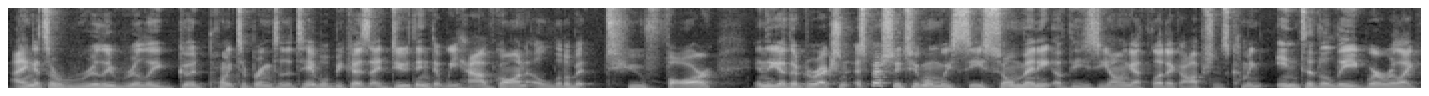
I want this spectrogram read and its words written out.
I think it's a really, really good point to bring to the table because I do think that we have gone a little bit too far in the other direction, especially too when we see so many of these young athletic options coming into the league where we're like,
